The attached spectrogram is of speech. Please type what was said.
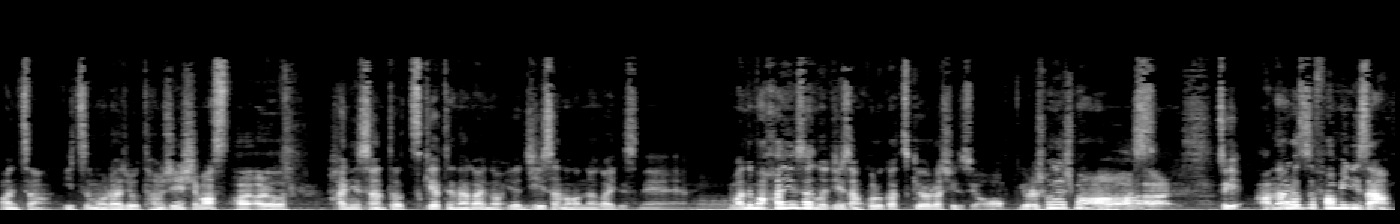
アンチさん、いつもラジオ楽しみにしてます。うはい、ありがとうございハニーさんとは付き合って長いの？いや、じいさんの方が長いですねまあでも、ハニーさんとじいさんこれから付き合うらしいですよ。よろしくお願いします。次、アナラズファミリーさん。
